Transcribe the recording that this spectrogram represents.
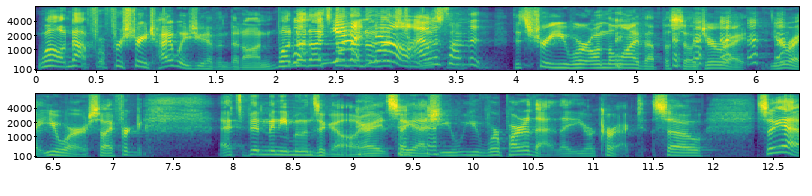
Well, not for, for Strange Highways. You haven't been on. Well, Well, no, that's yeah, no, no, no. no, that's true. I That's was not- on the- That's true. You were on the live episode. You're right. You're right. You were. So I forgot. That's been many moons ago, all right? So yes, you you were part of that. That you're correct. So so yeah,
